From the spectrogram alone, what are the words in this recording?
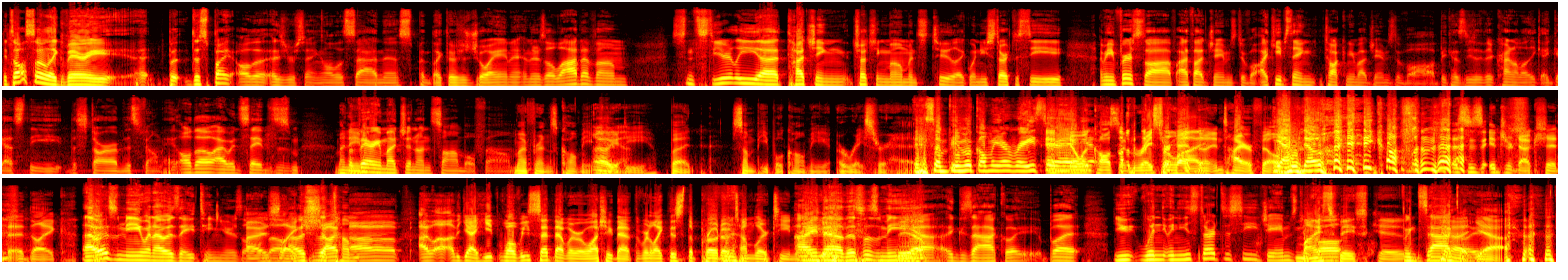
it's also like very. Uh, but despite all the, as you're saying, all the sadness, but like there's joy in it, and there's a lot of um, sincerely uh, touching, touching moments too. Like when you start to see. I mean, first off, I thought James Duval. I keep saying talking about James Duval because they're, they're kind of like I guess the the star of this film. Although I would say this is My name- very much an ensemble film. My friends call me Oh, yeah. But some people call me Eraserhead. Some people call me Eraserhead. and no one calls him Oh, Eraserhead the entire film. Yeah, nobody calls him that. That's his introduction, and like That was me when I was 18 years old. I was though. like, was shut tum- up. I, uh, yeah, he. Well, we said that we were watching that. We're like, this is the proto Tumblr teen. Right I know here. this was me. Yeah. Yeah, exactly. But you, when when you start to see James Duval, MySpace kid. exactly. yeah.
